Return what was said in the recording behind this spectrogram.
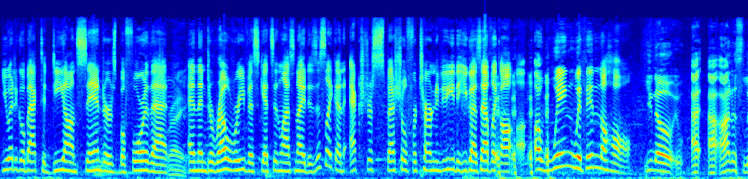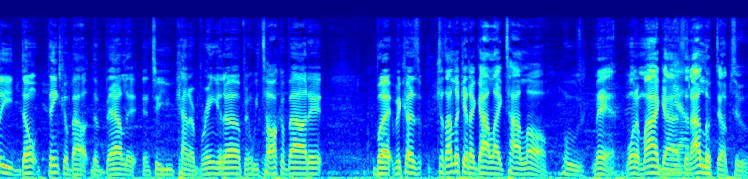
you had to go back to Deion Sanders mm. before that, Right. and then Darrelle Revis gets in last night. Is this like an extra special fraternity that you guys have, like a, a, a wing within the hall? You know, I, I honestly don't think about the ballot until you kind of bring it up and we talk about it. But because because I look at a guy like Ty Law, who's man, one of my guys Yeah. that I looked up to.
